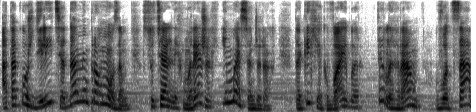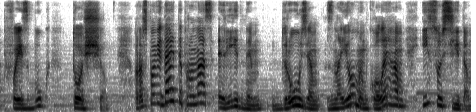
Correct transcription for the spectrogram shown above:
а також діліться даним прогнозом в соціальних мережах і месенджерах, таких як Viber, Telegram, WhatsApp, Facebook тощо. Розповідайте про нас рідним, друзям, знайомим, колегам і сусідам.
